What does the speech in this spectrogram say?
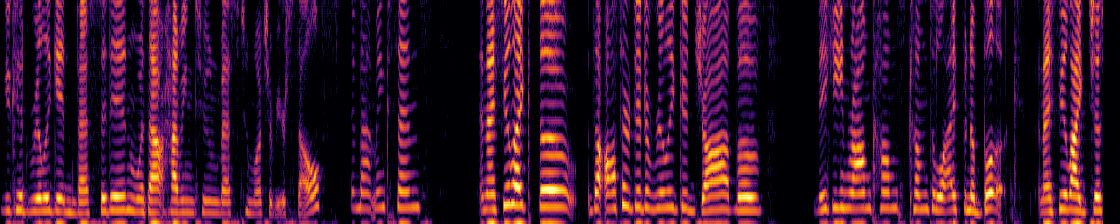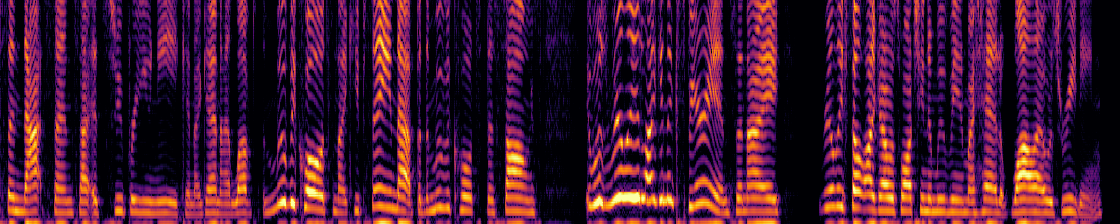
you could really get invested in without having to invest too much of yourself, if that makes sense. And I feel like the the author did a really good job of making rom-coms come to life in a book. And I feel like just in that sense that it's super unique. And again, I loved the movie quotes and I keep saying that, but the movie quotes, the songs, it was really like an experience and I really felt like I was watching a movie in my head while I was reading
